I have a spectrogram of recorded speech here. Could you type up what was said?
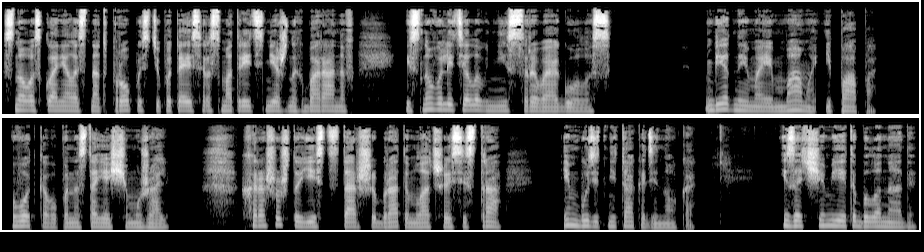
снова склонялась над пропастью, пытаясь рассмотреть снежных баранов, и снова летела вниз, срывая голос. Бедные мои мама и папа. Вот кого по-настоящему жаль. Хорошо, что есть старший брат и младшая сестра. Им будет не так одиноко. И зачем ей это было надо?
